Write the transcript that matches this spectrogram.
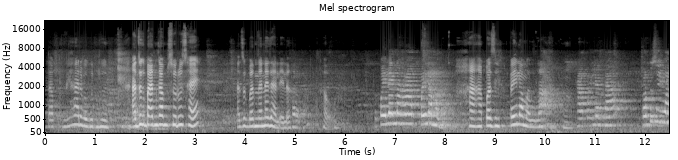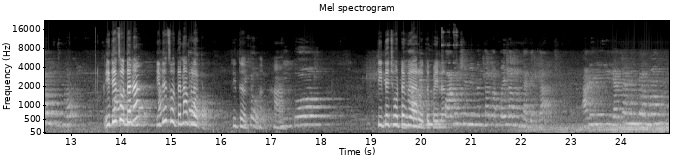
आता विहार बघून घेऊन. अजून बांधकाम सुरूच आहे. अजून बंद नाही झालेलं? हो. पहिल्यांदा हा पहिला मजला. हां हां पज पहिला मजला. हा. पहिल्यांदा छोटंसं इथेच होतं ना? इथेच होतं ना आपलं. तिथं. हां. आणि तो तिथे छोटं विहार होतं पहिलं. नंतर हा पहिला मधला घेतला. आणि याच्यानंतर मग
